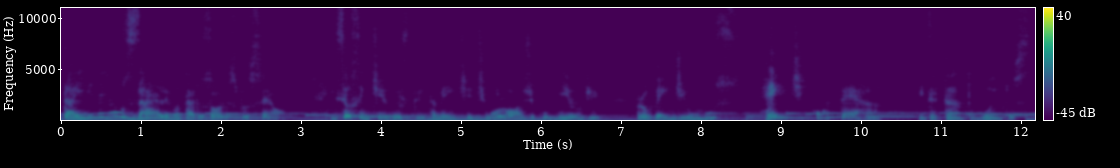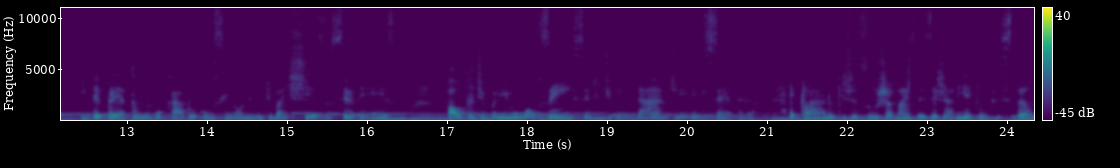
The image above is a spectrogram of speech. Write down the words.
Daí nem ousar levantar os olhos para o céu. Em seu sentido estritamente etimológico, humilde provém de humus, rente com a terra. Entretanto, muitos interpretam o vocábulo como sinônimo de baixeza, servilismo, falta de brio, ausência de dignidade, etc. É claro que Jesus jamais desejaria que um cristão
